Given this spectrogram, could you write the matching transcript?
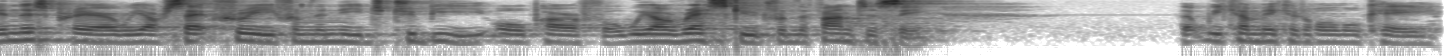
In this prayer, we are set free from the need to be all powerful. We are rescued from the fantasy that we can make it all okay.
